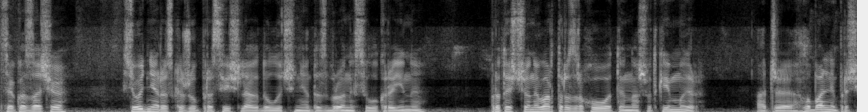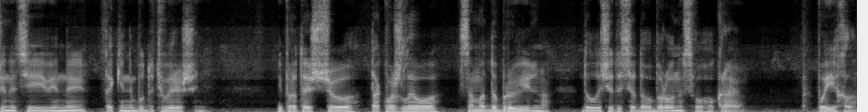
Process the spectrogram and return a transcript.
Це козаче. Сьогодні я розкажу про свій шлях долучення до Збройних сил України, про те, що не варто розраховувати на швидкий мир, адже глобальні причини цієї війни так і не будуть вирішені. І про те, що так важливо саме добровільно долучитися до оборони свого краю. Поїхали.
